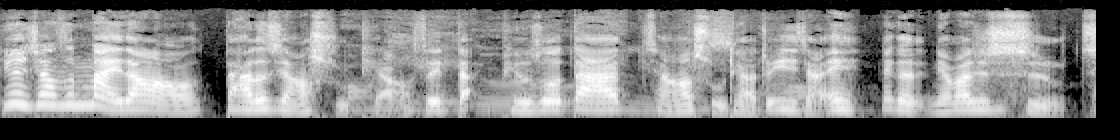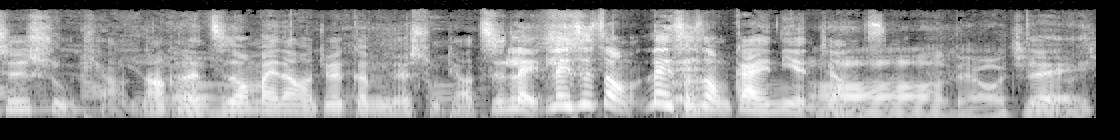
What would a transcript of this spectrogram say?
因为像是麦当劳，大家都讲薯条，所以大比如说大家想要薯条，就一直讲，哎，那个你要不要去吃吃薯条？然后可能之后麦当劳就会更名为薯条之类，类似这种类似这种概念这样子。啊，了解。对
